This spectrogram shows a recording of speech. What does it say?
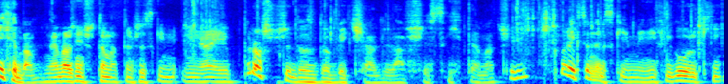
I chyba najważniejszy temat tym wszystkim i najprostszy do zdobycia dla wszystkich temat, czyli kolekcjonerskie minifigurki.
